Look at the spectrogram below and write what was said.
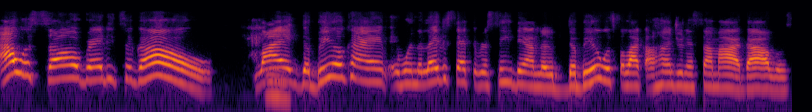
I was so ready to go. Mm. Like the bill came, and when the lady set the receipt down, the, the bill was for like a hundred and some odd dollars.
